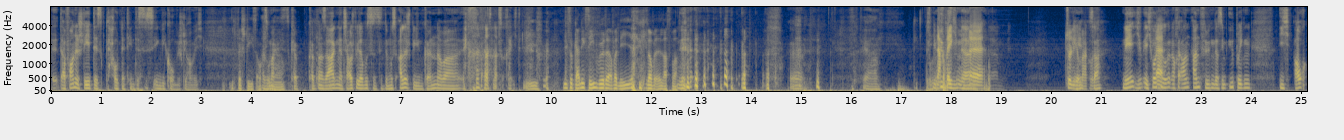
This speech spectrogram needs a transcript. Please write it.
äh, da vorne steht, das haut nicht hin. Das ist irgendwie komisch, glaube ich. Ich verstehe es auch Also schon. man, ja. könnte könnt man sagen, der Schauspieler muss, das, der muss alle spielen können, aber weiß nicht so recht. Nee, die ich so gar nicht sehen würde, aber nee, ich glaube, lass mal. Äh, ja. Im Nach Übrigen, welchem, äh, äh, Entschuldige, Nee, Markus. sag. Nee, ich, ich wollte Äh. nur noch an, anfügen, dass im Übrigen ich auch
